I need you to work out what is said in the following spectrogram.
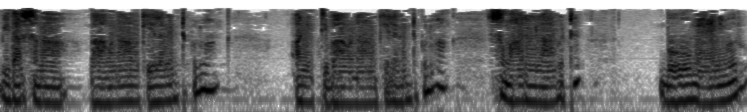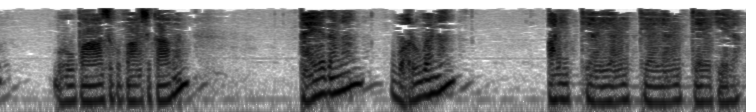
විදර්ශනා භාවනාව කියලා වෙන්න පුළුවන්. අනිත්‍ය භාවනාව කියලා වෙන්න පුළුවන්. සමහර වෙලාවට බොහෝ මෑණිවරු බොහෝ පාසක පාසිකාවන් පැය ගණන් වරු ගණන් අනිත්‍යයි අනිත්‍යයි අනිත්‍යයි කියලා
